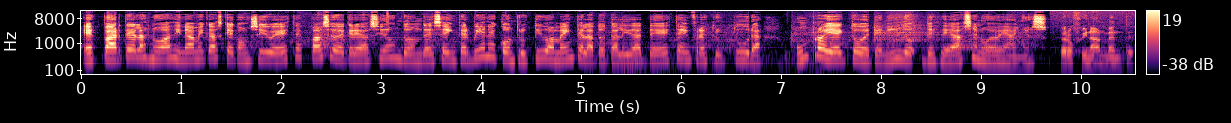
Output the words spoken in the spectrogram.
Es parte de las nuevas dinámicas que concibe este espacio de creación donde se interviene constructivamente la totalidad de esta infraestructura, un proyecto detenido desde hace nueve años. Pero finalmente,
